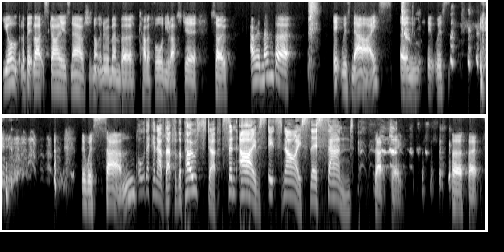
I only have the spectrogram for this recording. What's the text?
young, a bit like Sky is now. She's not going to remember California last year, so I remember it was nice and it was there was sand. Oh, they can have that for the poster. St Ives, it's nice. There's sand. Exactly. Perfect.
